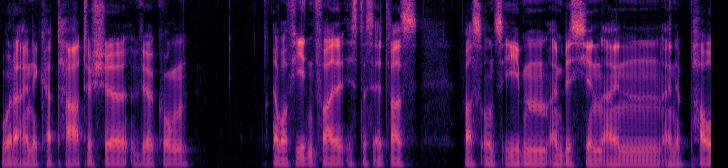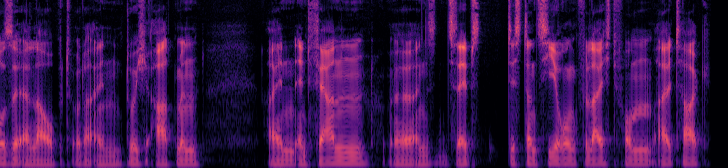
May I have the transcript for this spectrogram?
oder eine kathartische Wirkung. Aber auf jeden Fall ist das etwas, was uns eben ein bisschen ein, eine Pause erlaubt oder ein Durchatmen, ein Entfernen, äh, eine Selbstdistanzierung vielleicht vom Alltag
